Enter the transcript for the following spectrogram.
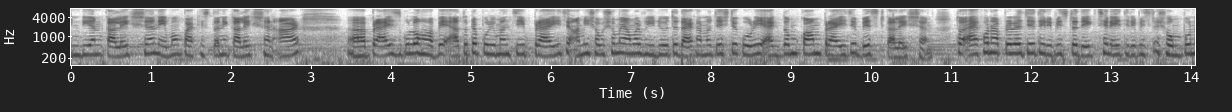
ইন্ডিয়ান কালেকশন এবং পাকিস্তানি কালেকশন আর প্রাইসগুলো হবে, এতটা পরিমাণ চিপ প্রাইস আমি সবসময় আমার ভিডিওতে দেখানোর চেষ্টা করি, একদম কম প্রাইজে বেস্ট কালেকশন তো এখন আপনারা যে থ্রি পিসটা দেখছেন, এই থ্রি পিসটা সম্পূর্ণ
